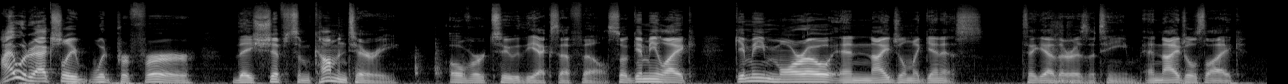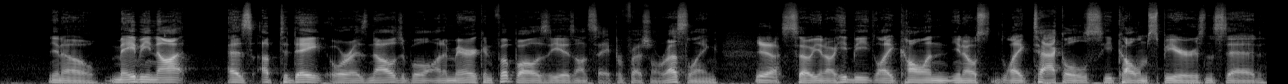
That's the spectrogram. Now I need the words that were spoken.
I would actually would prefer they shift some commentary over to the XFL. So give me like give me Mauro and Nigel McGuinness together as a team. And Nigel's like, you know, maybe not as up to date or as knowledgeable on American football as he is on say professional wrestling. Yeah. So, you know, he'd be like calling, you know, like tackles, he'd call them spears instead.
